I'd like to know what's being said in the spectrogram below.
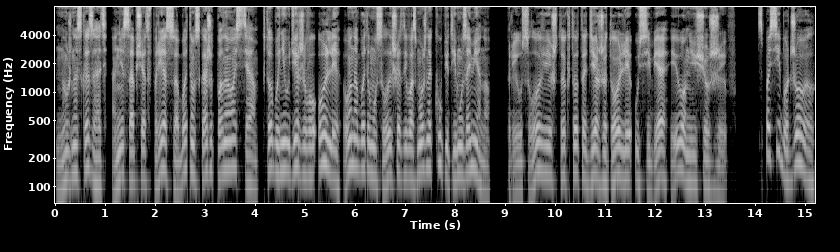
«Нужно сказать. Они сообщат в прессу, об этом скажут по новостям. Кто бы не удерживал Олли, он об этом услышит и, возможно, купит ему замену. При условии, что кто-то держит Олли у себя, и он еще жив. «Спасибо, Джоэл.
